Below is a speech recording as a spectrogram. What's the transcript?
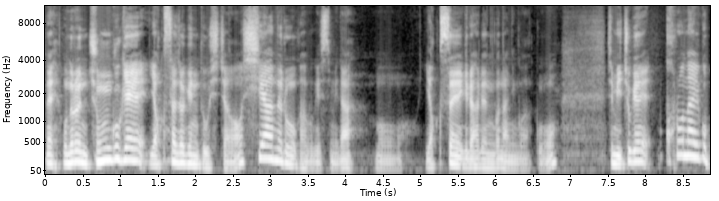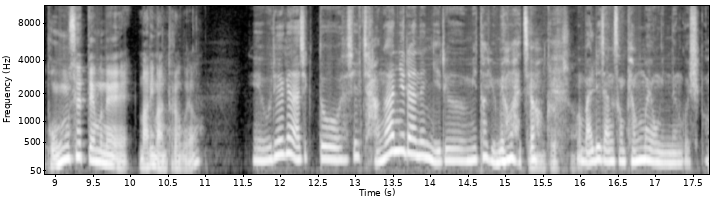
네, 오늘은 중국의 역사적인 도시죠. 시안으로 가보겠습니다. 뭐 역사 얘기를 하려는 건 아닌 것 같고 지금 이쪽에 코로나19 봉쇄 때문에 말이 많더라고요. 예, 우리에겐 아직도 사실 장안이라는 이름이 더 유명하죠. 음, 그렇죠. 뭐 만리장성 병마용 있는 곳이고.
